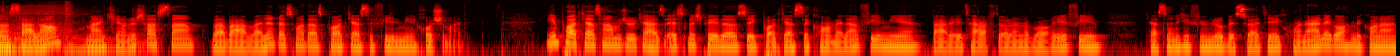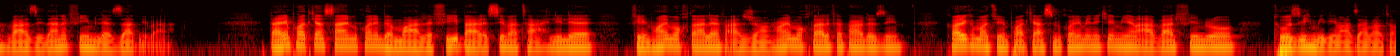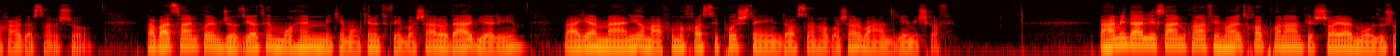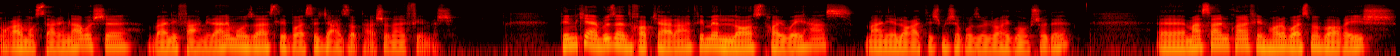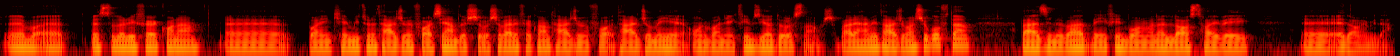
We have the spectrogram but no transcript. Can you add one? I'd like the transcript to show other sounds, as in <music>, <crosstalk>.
دوستان سلام. من کیانوش هستم و به اولین قسمت از پادکست فیلمی خوش اومدید. این پادکست همونجور که از اسمش پیداست یک پادکست کاملا فیلمیه برای طرفداران واقعی فیلم کسانی که فیلم رو به صورت یک هنر نگاه می‌کنن و از دیدن فیلم لذت می‌برن. در این پادکست سعی می‌کنیم به معرفی بررسی و تحلیل فیلم های مختلف از ژانرهای مختلف بپردازیم. کاری که ما تو این پادکست می‌کنیم اینه که میام اول فیلم رو توضیح میدیم از اول تا آخر داستانش رو و بعد سعی می‌کنیم جزئیات مهمی که ممکنه تو فیلم باشه رو در بیاریم و اگر معنی و مفهوم خاصی پشت این داستان ها باشه رو با همدیگه میشکافیم. به همین دلیل سعی می‌کنم فیلم ها انتخاب کنم که شاید موضوعش اونقدر مستقیم نباشه ولی فهمیدن موضوع اصلی باعث جذابتر شدن فیلم بشه. فیلمی که امروز انتخاب کردم فیلم لاست هایوی هست. معنی لغتش میشه بزرگراه گم شده. من سعی می‌کنم فیلم ها رو با اسم واقعیش به ریفر کنم. با اینکه می‌تونه ترجمه فارسی هم داشته باشه ولی فکر کنم ترجمه ترجمه عنوان یک فیلم زیاد درست نباشه. برای همین ترجمهش رو گفتم و از این به بعد به این فیلم به عنوان لاست هایوی ادامه میدم.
